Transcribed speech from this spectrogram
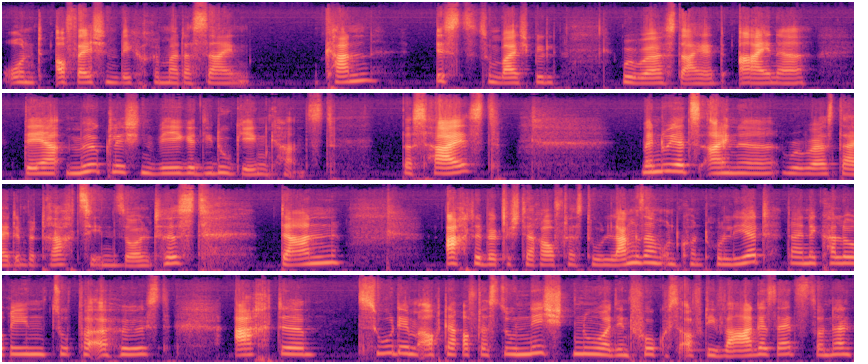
Und auf welchem Weg auch immer das sein kann, ist zum Beispiel Reverse Diet einer der möglichen Wege, die du gehen kannst. Das heißt, wenn du jetzt eine Reverse Diet in Betracht ziehen solltest, dann Achte wirklich darauf, dass du langsam und kontrolliert deine Kalorienzufuhr erhöhst. Achte zudem auch darauf, dass du nicht nur den Fokus auf die Waage setzt, sondern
